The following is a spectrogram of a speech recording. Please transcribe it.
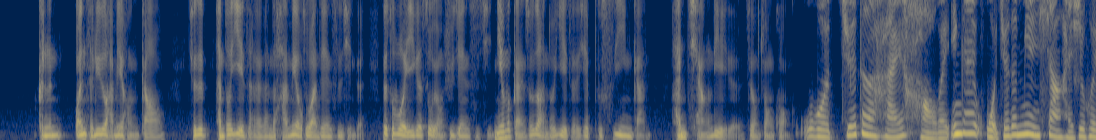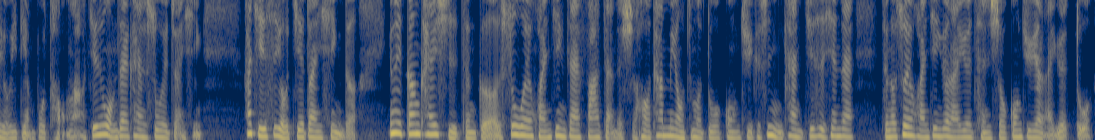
可能完成率都还没有很高，就是很多业者可能还没有做完这件事情的，又多了一个做永续这件事情，你有没有感受到很多业者一些不适应感很强烈的这种状况？我觉得还好诶，应该我觉得面向还是会有一点不同啊。其实我们在看数位转型，它其实是有阶段性的。因为刚开始整个数位环境在发展的时候，它没有这么多工具。可是你看，即使现在整个数位环境越来越成熟，工具越来越多，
